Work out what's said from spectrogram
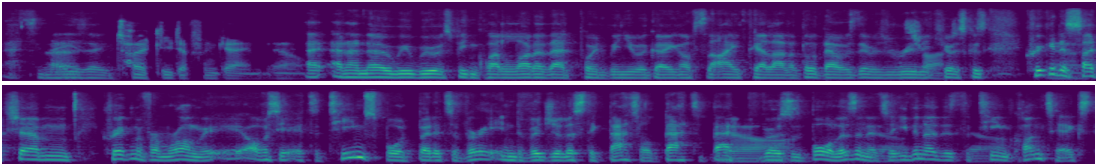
That's amazing. Uh, totally different game. Yeah. And I know we, we were speaking quite a lot at that point when you were going off to the IPL, and I thought that was that was really right. curious because cricket yeah. is such. Um, correct me if I'm wrong. Obviously, it's a team sport, but it's a very individualistic battle, bat bat yeah. versus ball, isn't it? Yeah. So even though there's the team context,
